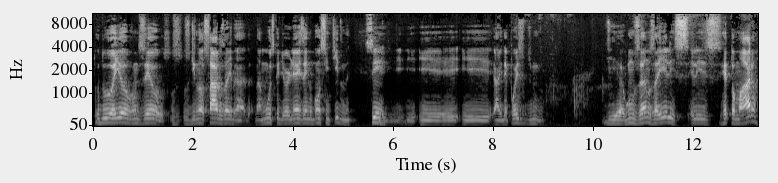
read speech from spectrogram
Tudo aí, vamos dizer, os, os- os dinossauros aí da, da, da música de Orleans, aí no bom sentido, né? Sim. E, e- e- e aí depois de, de alguns anos aí, eles, eles retomaram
